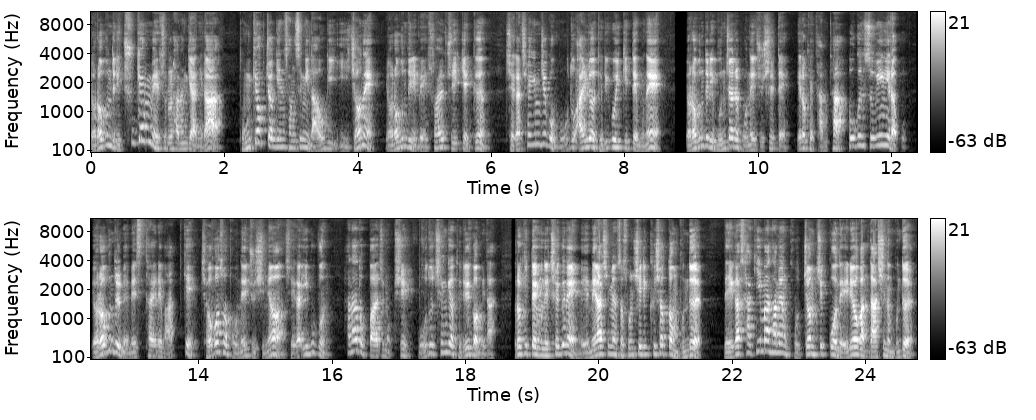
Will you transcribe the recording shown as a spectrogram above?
여러분들이 추격 매수를 하는 게 아니라 본격적인 상승이 나오기 이전에 여러분들이 매수할 수 있게끔 제가 책임지고 모두 알려드리고 있기 때문에 여러분들이 문자를 보내주실 때 이렇게 단타 혹은 스윙이라고 여러분들 매매 스타일에 맞게 적어서 보내주시면 제가 이 부분 하나도 빠짐없이 모두 챙겨드릴 겁니다. 그렇기 때문에 최근에 매매하시면서 손실이 크셨던 분들 내가 사기만 하면 고점 찍고 내려간다 하시는 분들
